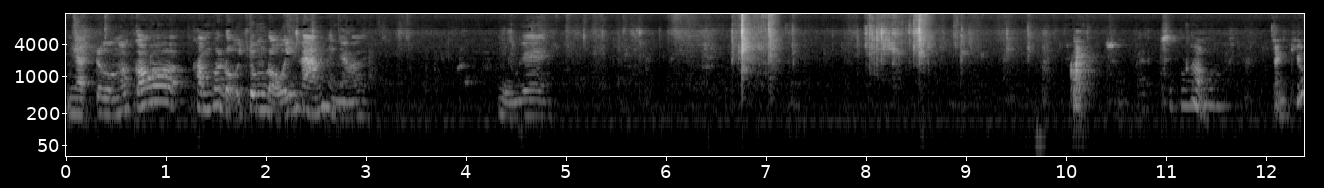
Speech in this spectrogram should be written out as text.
nhà trường nó có không có đội chung đội với nam thì nhà ơi. Buồn ghê. Oh, thank you.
